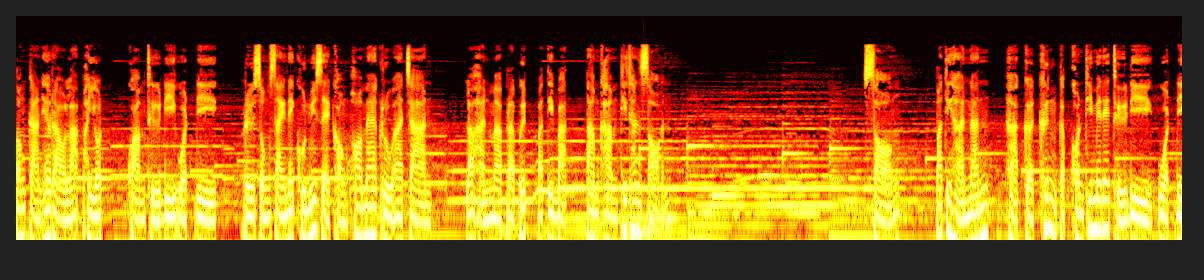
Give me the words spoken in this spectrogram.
ต้องการให้เราละพยศความถือดีอวดดี หรือสงสัยในคุณวิเศษของพ่อแม่ครูอาจารย์ แล้วหันมาประพฤติปฏิบัติตามคำที่ท่านสอน 2. ปาฏิหารินั้นหากเกิดขึ้นกับคนที่ไม่ได้ถือดีอวดดี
